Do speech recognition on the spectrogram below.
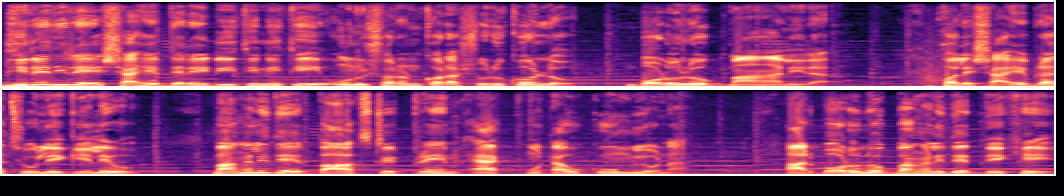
ধীরে ধীরে সাহেবদের এই রীতিনীতি অনুসরণ করা শুরু করল বড়লোক বাঙালিরা। ফলে সাহেবরা চলে গেলেও বাঙালিদের পার্ক স্ট্রিট প্রেম এক ফোঁটাও কমল না। আর বড়লোক বাঙালিদের দেখে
